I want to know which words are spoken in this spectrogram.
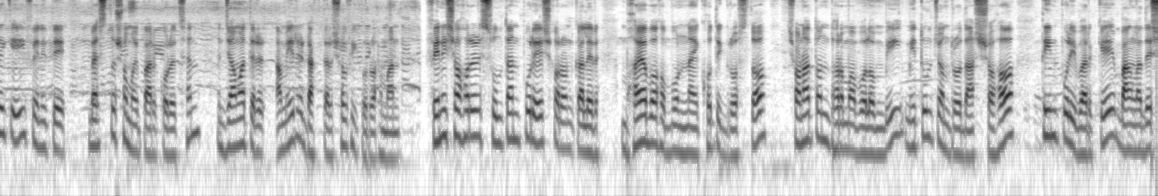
থেকেই ফেনীতে ব্যস্ত সময় পার করেছেন জামাতের আমির ডাক্তার শফিকুর রহমান। ফেনী শহরের সুলতানপুরে স্মরণকালের ভয়াবহ বন্যায় ক্ষতিগ্রস্ত সনাতন ধর্মাবলম্বী মিতুল চন্দ্র দাস সহ তিন পরিবারকে বাংলাদেশ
